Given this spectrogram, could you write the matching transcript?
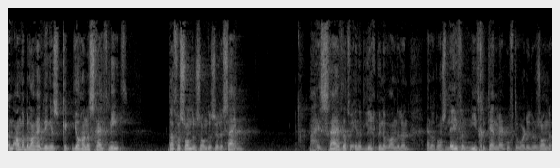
een ander belangrijk ding is, kijk, Johannes schrijft niet dat we zonder zonde zullen zijn. Maar hij schrijft dat we in het licht kunnen wandelen en dat ons leven niet gekenmerkt hoeft te worden door zonde.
